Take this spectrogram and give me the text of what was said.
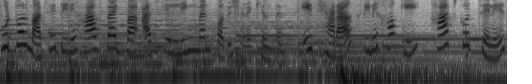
ফুটবল মাঠে তিনি হাফ হাফব্যাক বা আজকের লিংম্যান পজিশনে খেলতেন। এছাড়া তিনি হকি হার্ডকোর টেনিস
